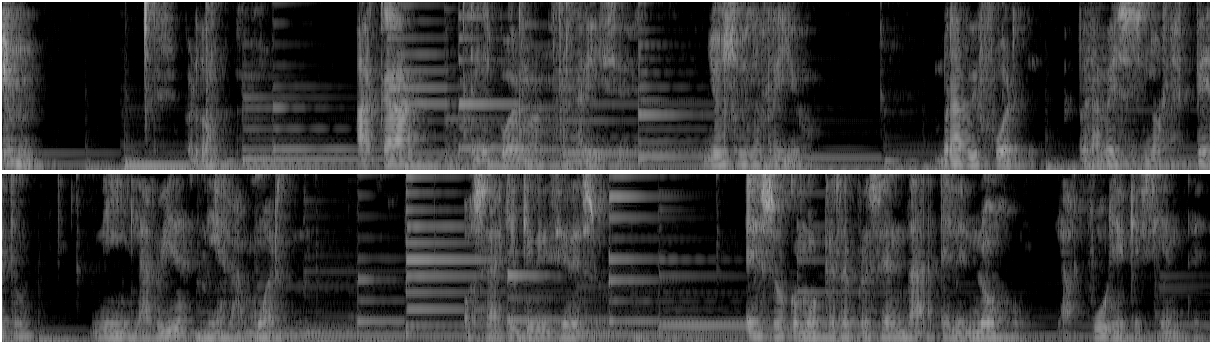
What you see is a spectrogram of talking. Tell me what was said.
perdón, acá en el poema, acá dice, yo soy el río, bravo y fuerte, pero a veces no respeto ni la vida ni la muerte. O sea, ¿qué quiere decir eso? Eso como que representa el enojo, la furia que siente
